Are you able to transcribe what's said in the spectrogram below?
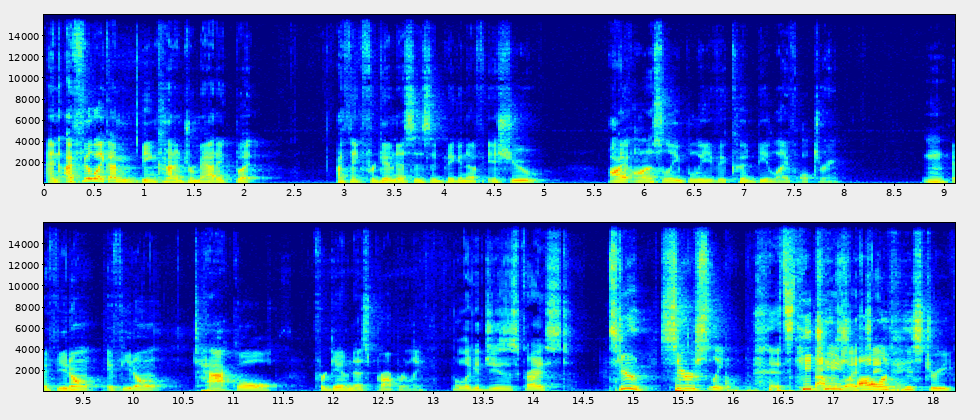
And I feel like I'm being kind of dramatic, but I think forgiveness is a big enough issue. I honestly believe it could be life altering. Mm. If you don't if you don't tackle forgiveness properly. well, look at Jesus Christ. Dude, seriously, It's he changed all of history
